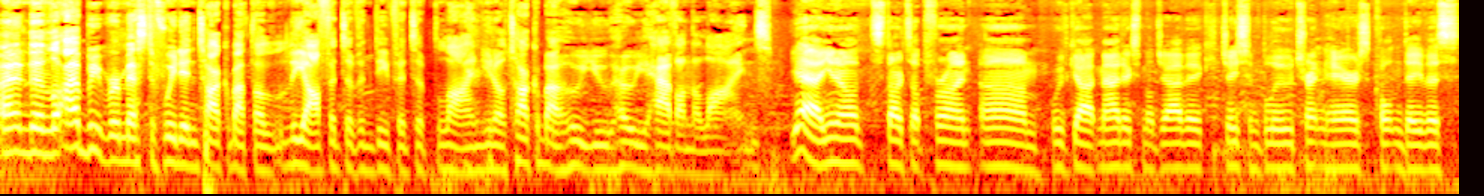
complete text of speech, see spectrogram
And then I'd be remiss if we didn't talk about the the offensive and defensive line. You know, talk about who you who you have on the lines. Yeah, you know, it starts up front. Um, we've got Maddox Miljavac, Jason Blue, Trenton Harris, Colton Davis.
